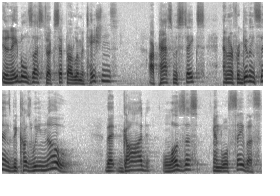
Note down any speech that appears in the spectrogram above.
It enables us to accept our limitations, our past mistakes, and our forgiven sins because we know that God loves us and will save us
